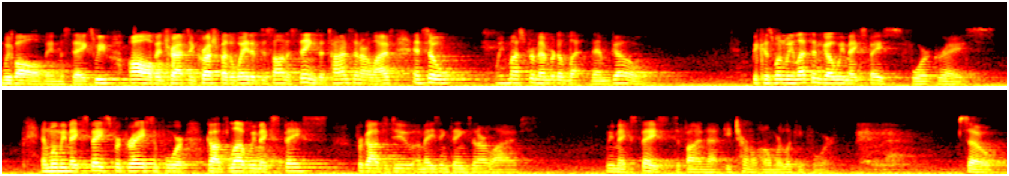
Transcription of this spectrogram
We've all made mistakes. We've all been trapped and crushed by the weight of dishonest things at times in our lives, and so we must remember to let them go. Because when we let them go, we make space for grace. And when we make space for grace and for God's love, we make space for God to do amazing things in our lives, we make space to find that eternal home we're looking for. So,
